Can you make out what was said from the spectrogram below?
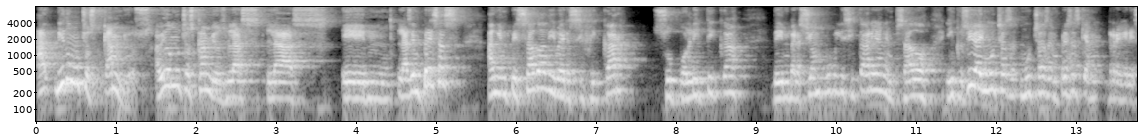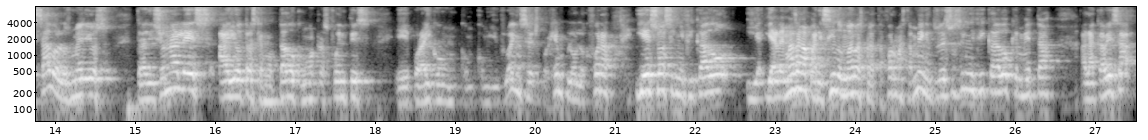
ha habido muchos cambios, ha habido muchos cambios. Las, las, em, las empresas han empezado a diversificar su política de inversión publicitaria, han empezado, inclusive hay muchas, muchas empresas que han regresado a los medios tradicionales, hay otras que han optado con otras fuentes, eh, por ahí con, con, influencers, por ejemplo, lo que fuera, y eso ha significado, y, y además han aparecido nuevas plataformas también, entonces eso ha significado que Meta a la cabeza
